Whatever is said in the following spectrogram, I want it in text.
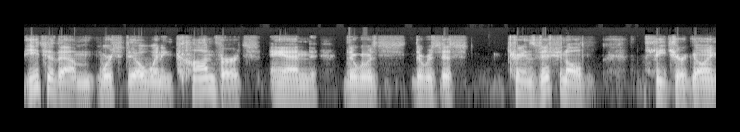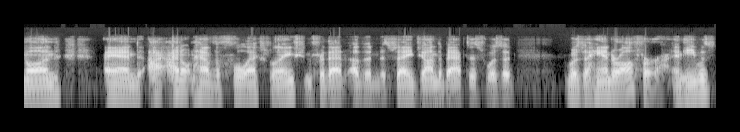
each of them were still winning converts and there was there was this transitional feature going on and I, I, don't have the full explanation for that other than to say john the baptist was a was a hander offer and he was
